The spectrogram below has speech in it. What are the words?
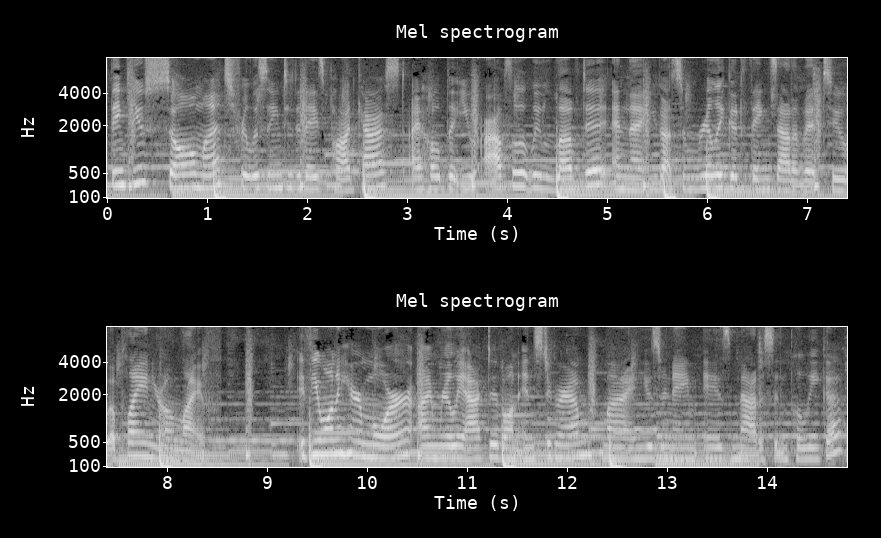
Thank you so much for listening to today's podcast. I hope that you absolutely loved it and that you got some really good things out of it to apply in your own life. If you want to hear more, I'm really active on Instagram. My username is Madison Palika.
